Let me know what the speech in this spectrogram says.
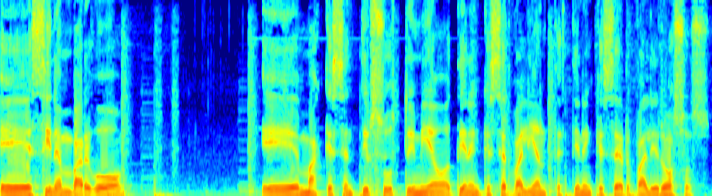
Eh, sin embargo, eh, más que sentir susto y miedo, tienen que ser valientes, tienen que ser valerosos.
